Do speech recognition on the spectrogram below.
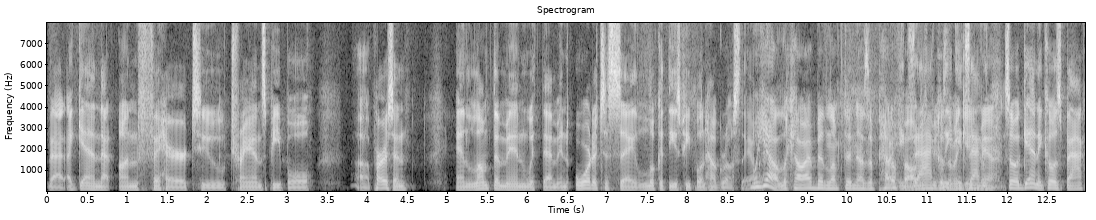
that again, that unfair to trans people uh, person. And lump them in with them in order to say, look at these people and how gross they are. Well, yeah, look how I've been lumped in as a pedophile just because I'm a gay man. So again, it goes back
